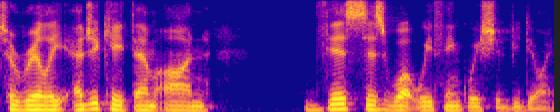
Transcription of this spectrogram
to really educate them on this is what we think we should be doing.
